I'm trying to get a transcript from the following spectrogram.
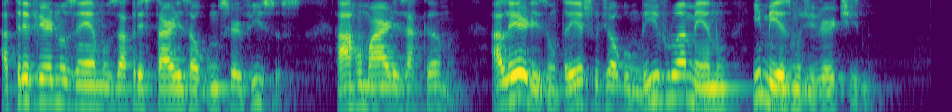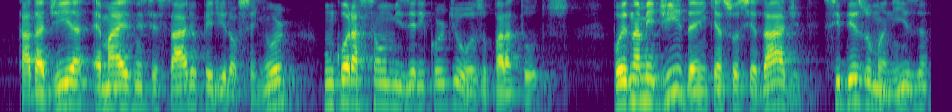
atrever-nos-emos a prestar-lhes alguns serviços, a arrumar-lhes a cama, a ler-lhes um trecho de algum livro ameno e mesmo divertido. Cada dia é mais necessário pedir ao Senhor um coração misericordioso para todos, pois, na medida em que a sociedade se desumaniza,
